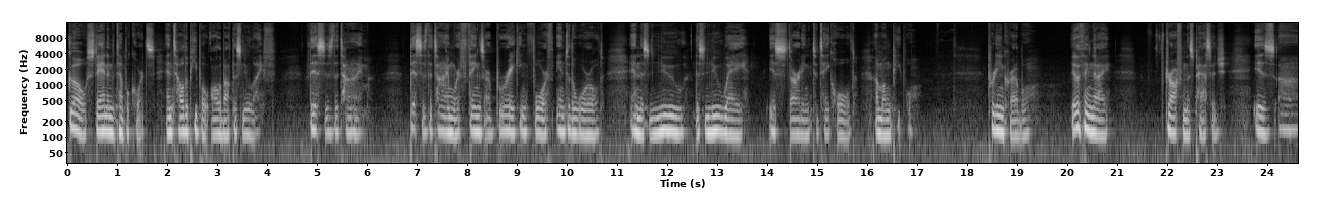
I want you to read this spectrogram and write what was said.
Go stand in the temple courts and tell the people all about this new life. This is the time this is the time where things are breaking forth into the world and this new this new way is starting to take hold among people. Pretty incredible. The other thing that i draw from this passage is uh,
